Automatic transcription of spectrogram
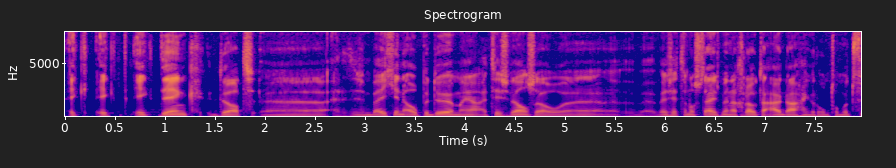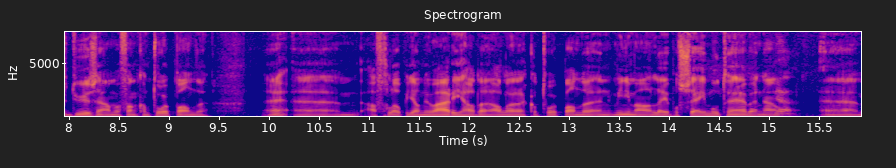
ik, ik, ik denk dat. Uh, het is een beetje een open deur, maar ja, het is wel zo. Uh, we zitten nog steeds met een grote uitdaging rondom het verduurzamen van kantoorpanden. Hè? Ehm, afgelopen januari hadden alle kantoorpanden een minimaal een label C moeten hebben. Nou, ja. Ehm,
